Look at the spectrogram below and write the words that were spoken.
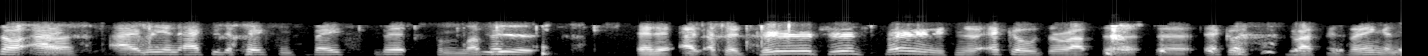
So I Uh, I reenacted the Pigs from Space bit from Muppet. Yeah. And it, I, I said, "Pigs in space," and the echo throughout the the echo throughout the thing, and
